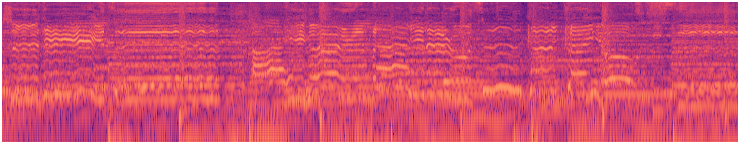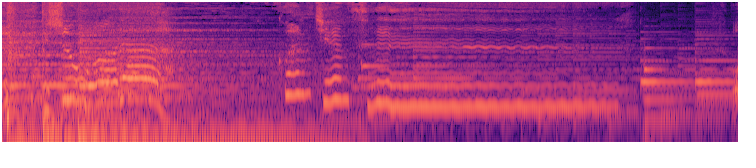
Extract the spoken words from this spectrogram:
是第一次爱一个人爱得如此慷慨又自私，你是我的关键词。哦。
